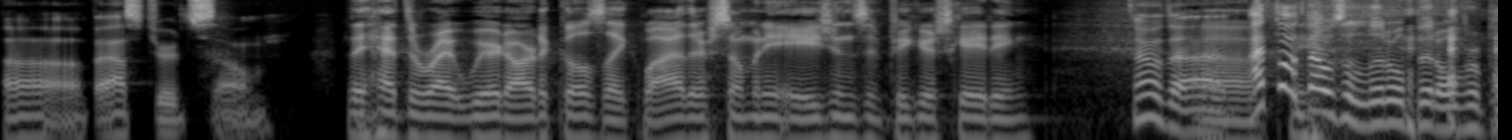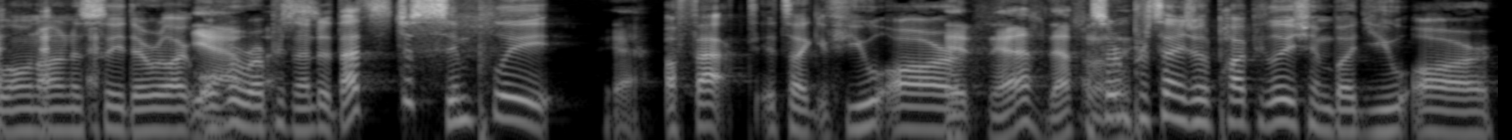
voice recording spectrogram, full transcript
uh, bastards. So they had to write weird articles like why are there so many Asians in figure skating? No, that Uh, I thought that was a little bit overblown. Honestly, they were like Yeah, overrepresented. That's just simply Yeah. a fact. It's like if you are It, yeah, a certain percentage of the population, but you are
